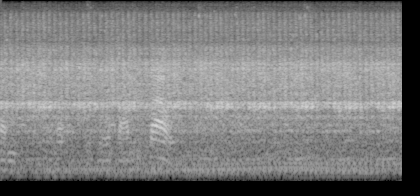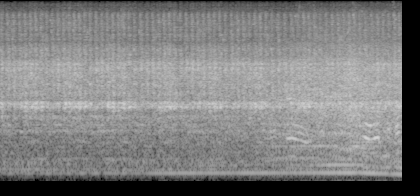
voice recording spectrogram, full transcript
ลำนะครับเบอร์สามสิบเก้าเออโกนนะครับ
